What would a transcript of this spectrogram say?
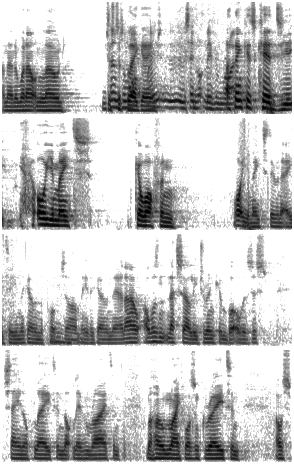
And then I went out on loan. In Just to play what, games. We say not living right. I think as kids, you, all your mates go off and what are your mates doing at 18? They're going to pubs, mm. aren't they? They're going there. And I, I wasn't necessarily drinking, but I was just staying up late and not living right. And my home life wasn't great. And I was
